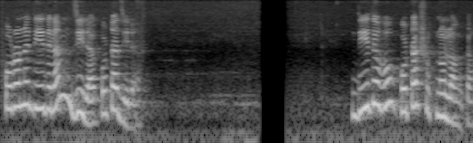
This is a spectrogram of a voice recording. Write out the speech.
ফোড়নে দিয়ে দিলাম জিরা, গোটা জিরা। দিয়ে দেবো গোটা শুকনো লঙ্কা।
